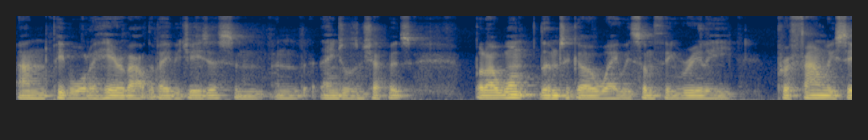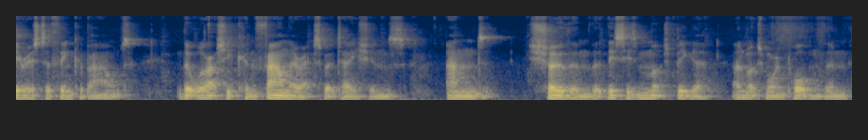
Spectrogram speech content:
and people want to hear about the baby Jesus and, and angels and shepherds. But I want them to go away with something really profoundly serious to think about that will actually confound their expectations and show them that this is much bigger and much more important than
